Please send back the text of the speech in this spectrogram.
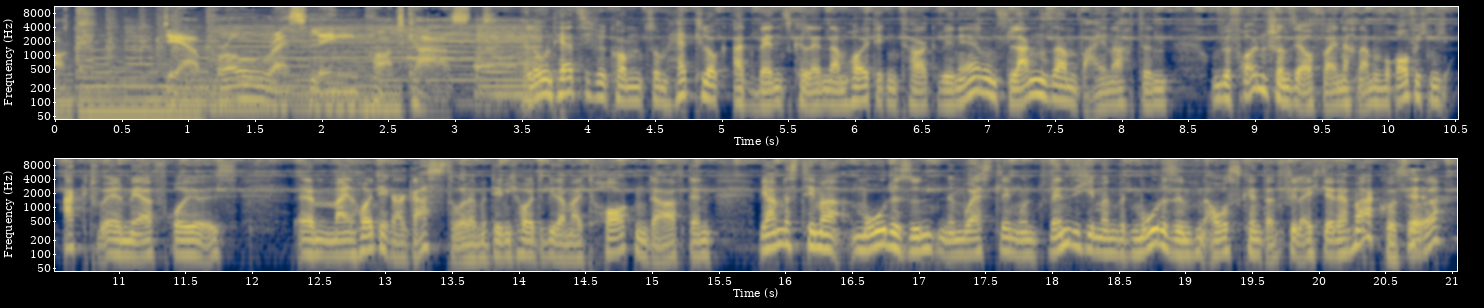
Headlock, der Pro Wrestling Podcast. Hallo und herzlich willkommen zum Headlock Adventskalender am heutigen Tag. Wir nähern uns langsam Weihnachten und wir freuen uns schon sehr auf Weihnachten, aber worauf ich mich aktuell mehr freue, ist äh, mein heutiger Gast oder mit dem ich heute wieder mal talken darf, denn wir haben das Thema Modesünden im Wrestling und wenn sich jemand mit Modesünden auskennt, dann vielleicht ja der Markus, oder?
